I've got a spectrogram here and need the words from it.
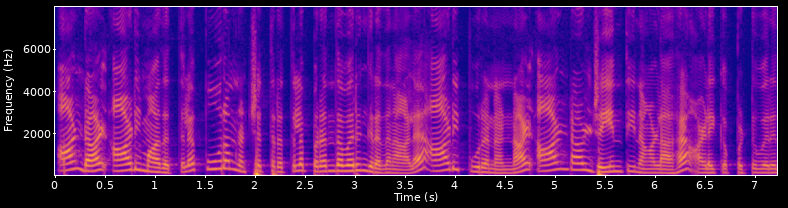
ஆண்டாள் ஆடி மாதத்தில் பூரம் நட்சத்திரத்தில் பிறந்தவருங்கிறதுனால ஆடிப்பூர நன்னாள் ஆண்டாள் ஜெயந்தி நாளாக அழைக்கப்பட்டு வருது.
